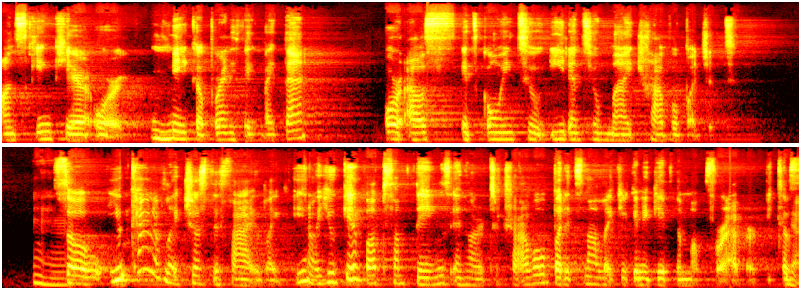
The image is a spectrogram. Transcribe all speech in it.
on skincare or makeup or anything like that, or else it's going to eat into my travel budget. Mm-hmm. So you kind of like just decide, like, you know, you give up some things in order to travel, but it's not like you're going to give them up forever because No.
